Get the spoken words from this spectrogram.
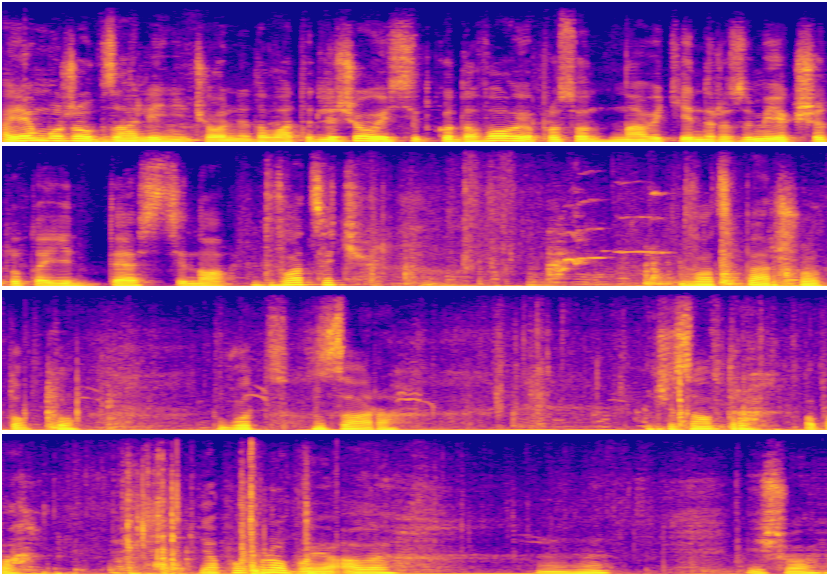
А я можу взагалі нічого не давати. Для чого я сітку давав, я просто навіть і не розумію, якщо тут йде стіна. 20... 21-го, тобто от зараз. Чи завтра. Опа. Я попробую, але. Угу. І що?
